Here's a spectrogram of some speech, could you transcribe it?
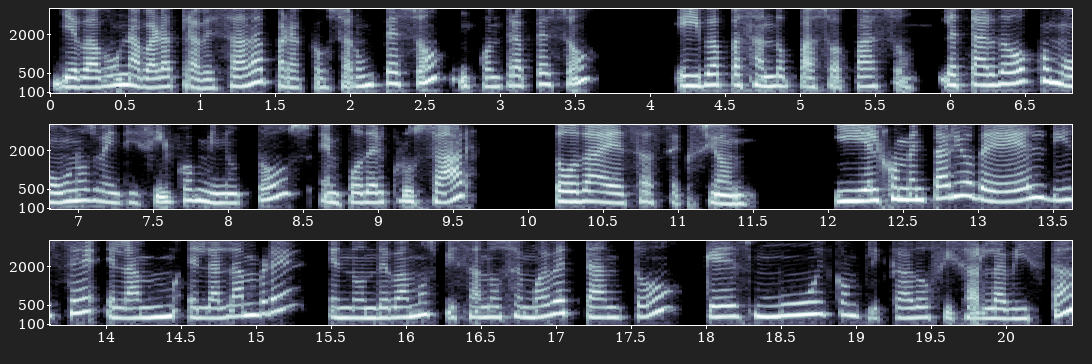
Llevaba una vara atravesada para causar un peso, un contrapeso, e iba pasando paso a paso. Le tardó como unos 25 minutos en poder cruzar toda esa sección. Y el comentario de él dice, el, el alambre en donde vamos pisando se mueve tanto que es muy complicado fijar la vista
